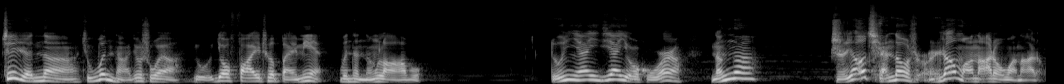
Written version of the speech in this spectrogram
这人呢就问他，就说呀有要发一车白面，问他能拉不？刘心言一见有活啊，能啊，只要钱到手，让往哪走往哪走。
